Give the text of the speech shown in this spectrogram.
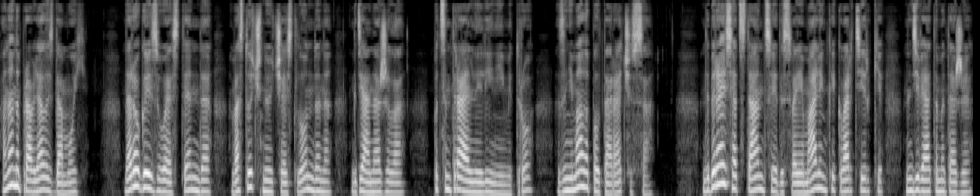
Она направлялась домой. Дорога из Уэст-Энда в восточную часть Лондона, где она жила, по центральной линии метро, занимала полтора часа. Добираясь от станции до своей маленькой квартирки на девятом этаже,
